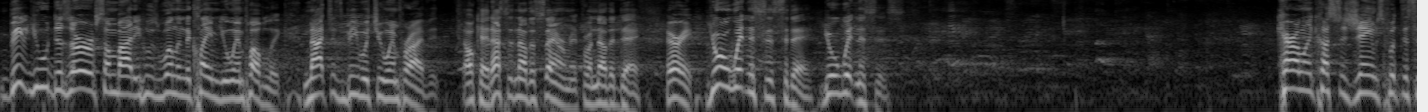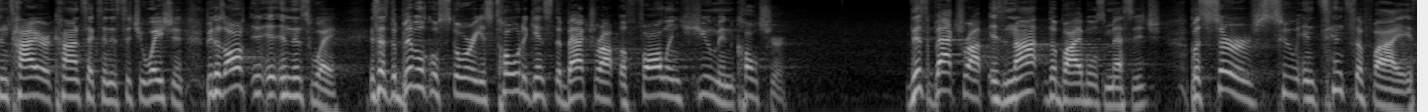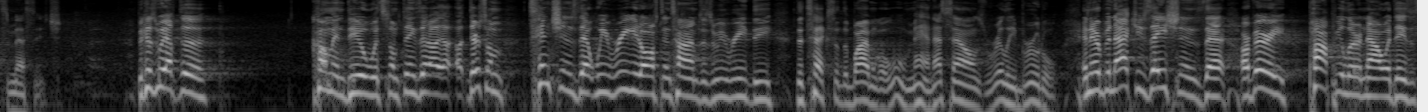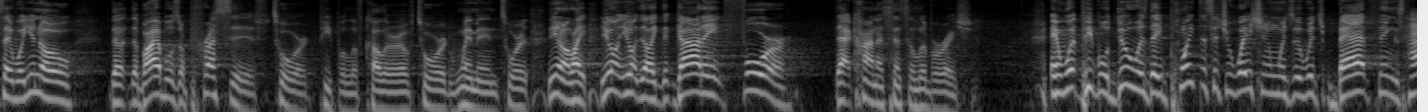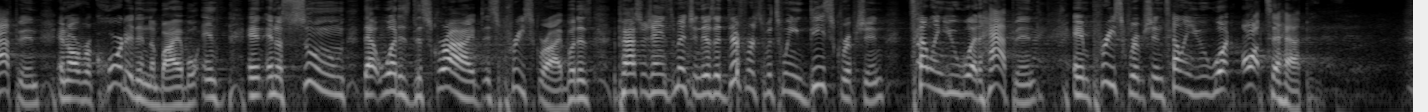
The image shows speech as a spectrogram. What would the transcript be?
you deserve somebody who's willing to claim you in public, not just be with you in private. Okay, that's another sermon for another day. All right, you're witnesses today. You're witnesses. Carolyn Custis James put this entire context in this situation because all, in this way, it says the biblical story is told against the backdrop of fallen human culture. This backdrop is not the Bible's message, but serves to intensify its message. Because we have to come and deal with some things. And uh, uh, there's some tensions that we read oftentimes as we read the, the text of the Bible and go, ooh, man, that sounds really brutal. And there have been accusations that are very popular nowadays to say, well, you know, the, the Bible is oppressive toward people of color, of toward women, toward, you know, like, you don't, you don't, like God ain't for that kind of sense of liberation. And what people do is they point the situation in which, which bad things happen and are recorded in the Bible and, and, and assume that what is described is prescribed. But as Pastor James mentioned, there's a difference between description, telling you what happened, and prescription, telling you what ought to happen.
